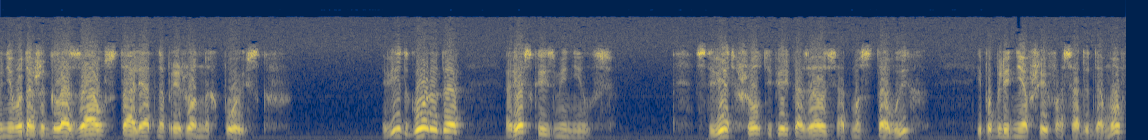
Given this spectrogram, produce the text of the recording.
У него даже глаза устали от напряженных поисков. Вид города резко изменился. Свет шел теперь, казалось, от мостовых, и побледневшие фасады домов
